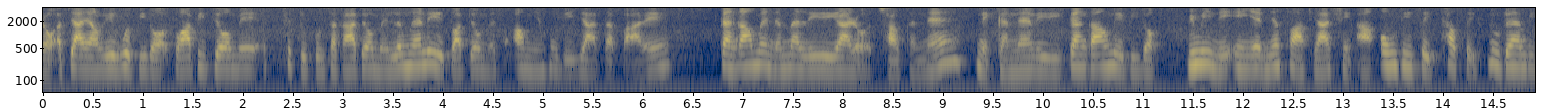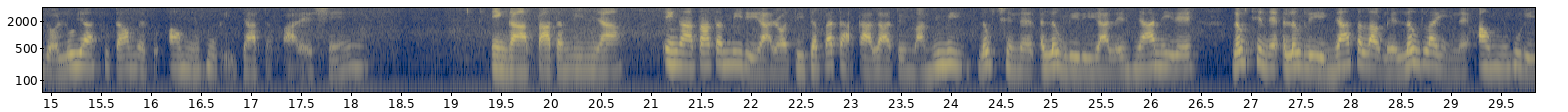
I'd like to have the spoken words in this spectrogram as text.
တော့အပြာရောင်လေးဝတ်ပြီးတော့သွားပြီးပြောမယ်ချစ်သူကိုစကားပြောမယ်လုပ်ငန်းလေးတွေသွားပြောမယ်ဆိုအောင်မြင်မှုတွေရတတ်ပါတယ်။ကံကောင်းမဲ့နံပါတ်လေးတွေကတော့6ခန်းနဲ့2ခန်းနဲ့လေးကံကောင်းနေပြီးတော့ မိမိနေအိမ်ရဲ့မြတ်စွာဘုရားရှင်အားအုံဒီစိတ်6စိတ်လှူဒန်းပြီးတော့လိုရာဆူတောင်းမယ်ဆိုအောင်မြင်မှုတွေရတတ်ပါတယ်ရှင်။အင်္ဂါသာသမီများအင်္ဂါသာသမီတွေကတော့ဒီတပတ်တာကာလအတွင်းမှာမိမိလှုပ်ချင်တဲ့အလုပ်လေးတွေကလည်းများနေတယ်။လှုပ်ချင်တဲ့အလုပ်လေးများတလောက်လည်းလှုပ်လိုက်ရင်လည်းအောင်မြင်မှုတွေ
